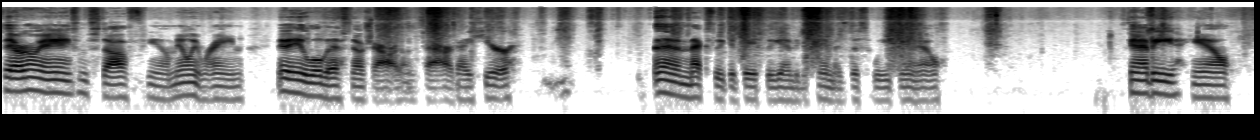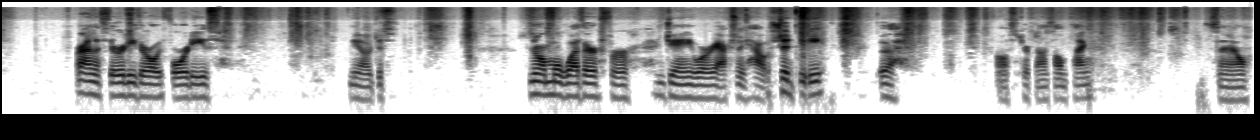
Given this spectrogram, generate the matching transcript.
So we're gonna be getting some stuff, you know, mainly rain, maybe a little bit of snow showers on Saturday here. And next week it's basically gonna be the same as this week, you know. It's gonna be, you know, around the 30s, early 40s. You know, just normal weather for January, actually how it should be. Ugh. I almost tripped on something. So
